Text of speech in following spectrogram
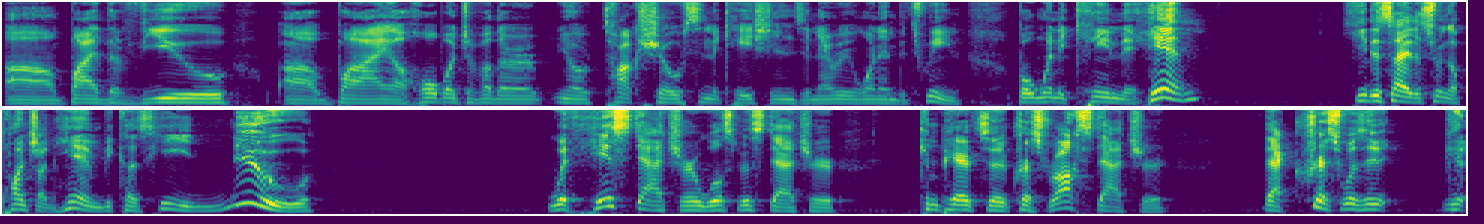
uh, by The View, uh, by a whole bunch of other you know talk show syndications and everyone in between. But when it came to him, he decided to swing a punch on him because he knew with his stature, Will Smith's stature, compared to Chris Rock's stature, that Chris wasn't g-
